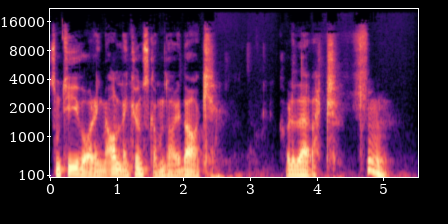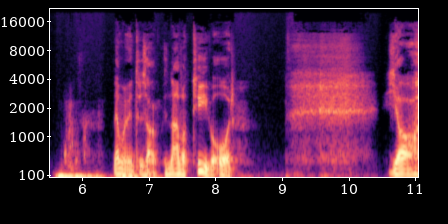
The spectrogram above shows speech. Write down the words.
som 20-åring med all den kunnskapen du har i dag, hva ville det vært? Hmm. Det var jo interessant. Når jeg var 20 år Ja,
